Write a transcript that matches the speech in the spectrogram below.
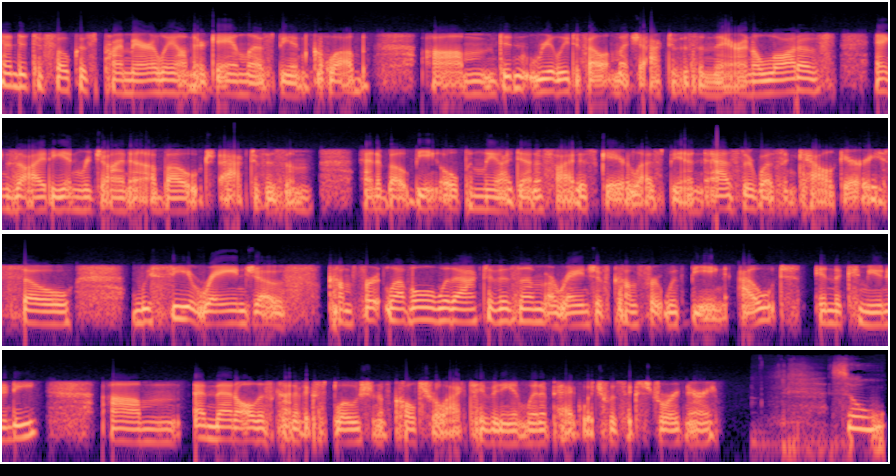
tended to focus primarily on their gay and lesbian club, um, didn't really develop much activism there, and a lot of anxiety in Regina about activism and about being openly identified as gay or lesbian, as there was in Calgary. So we see a range of comfort level with activism, a range of comfort with being out in the community um, and then all this kind of explosion of cultural activity in Winnipeg, which was extraordinary. So,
